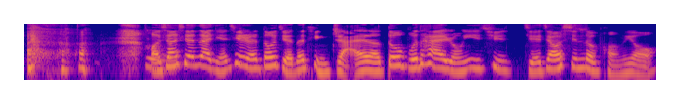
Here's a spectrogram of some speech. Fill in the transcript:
好像现在年轻人都觉得挺宅的，都不太容易去结交新的朋友。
